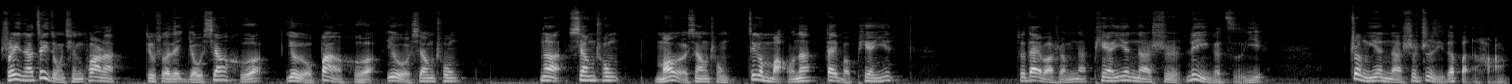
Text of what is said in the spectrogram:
所以呢，这种情况呢，就说的有相合。又有半合，又有相冲，那相冲卯酉相冲，这个卯呢代表偏印，这代表什么呢？偏印呢是另一个职业，正印呢是自己的本行，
